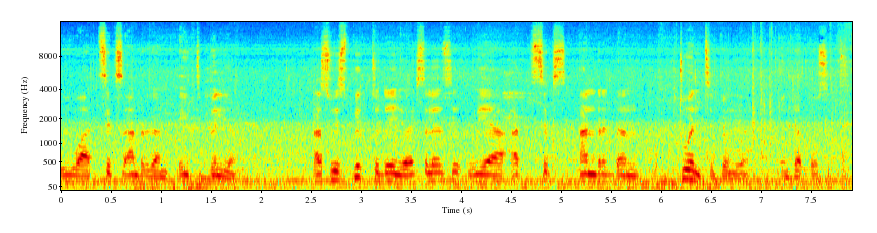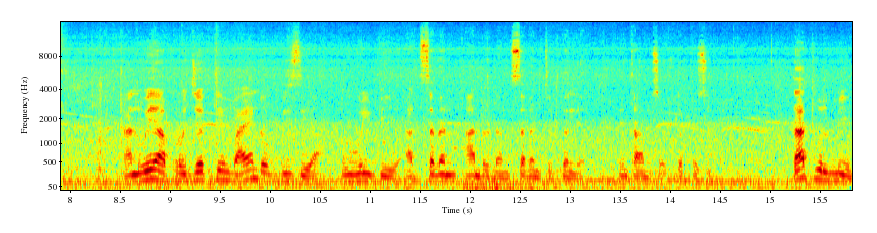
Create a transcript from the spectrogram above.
we were at 608 billion. As we speak today, Your Excellency, we are at 620 billion in deposits. And we are projecting by end of this year, we will be at 770 billion in terms of deposit. That will mean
